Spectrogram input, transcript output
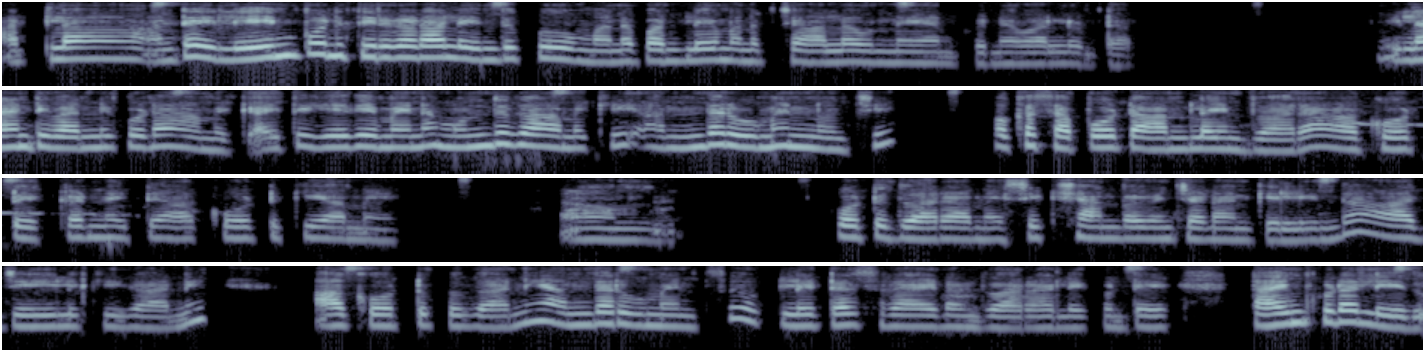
అట్లా అంటే లేనిపోని తిరగడాలు ఎందుకు మన పనులే మనకు చాలా ఉన్నాయి అనుకునే వాళ్ళు ఉంటారు. ఇలాంటివన్నీ కూడా ఆమెకి అయితే ఏదేమైనా ముందుగా ఆమెకి అందరు ఉమెన్ నుంచి ఒక సపోర్ట్ ఆన్లైన్ ద్వారా ఆ కోర్టు ఎక్కడనైతే ఆ కోర్టుకి ఆమె కోర్టు ద్వారా ఆమె శిక్ష అనుభవించడానికి వెళ్ళిందో ఆ జైలుకి కానీ ఆ కోర్టుకు కానీ అందరు ఉమెన్స్ లెటర్స్ రాయడం ద్వారా లేకుంటే టైం కూడా లేదు.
